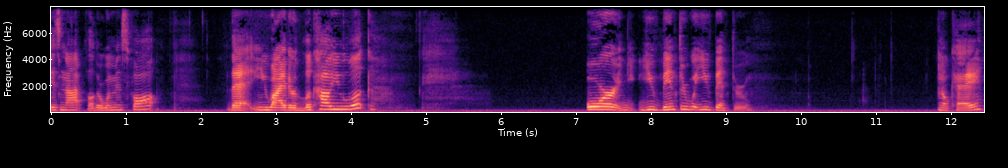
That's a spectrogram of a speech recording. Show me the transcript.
It's not other women's fault. That you either look how you look or you've been through what you've been through. Okay?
